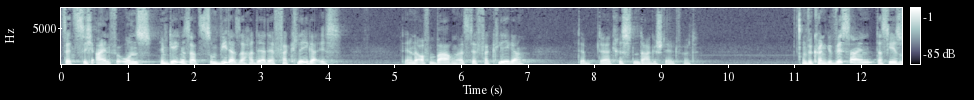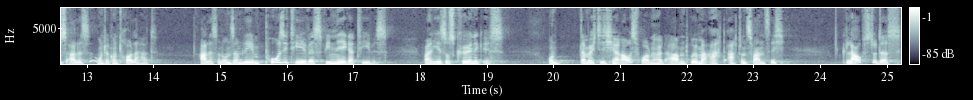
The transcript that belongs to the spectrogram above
setzt sich ein für uns im Gegensatz zum Widersacher, der der Verkläger ist, der in der Offenbarung als der Verkläger der, der Christen dargestellt wird. Und wir können gewiss sein, dass Jesus alles unter Kontrolle hat. Alles in unserem Leben, Positives wie Negatives, weil Jesus König ist. Und da möchte ich herausfordern heute Abend, Römer 8, 28. Glaubst du das?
